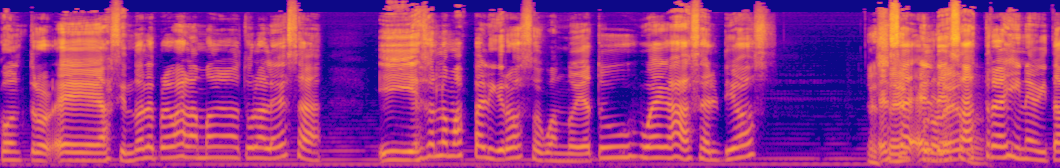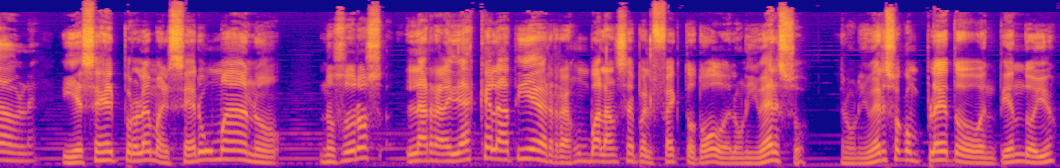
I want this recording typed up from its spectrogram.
contro- eh, haciéndole pruebas a la madre naturaleza. Y eso es lo más peligroso, cuando ya tú juegas a ser Dios, Ese ese- es el, desastre es inevitable. Y ese es el problema. El ser humano, nosotros, la realidad es que la Tierra es un balance perfecto todo, el universo. El universo completo, entiendo yo.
